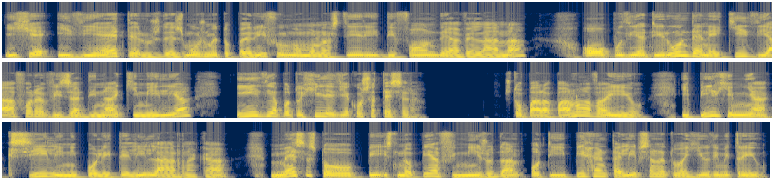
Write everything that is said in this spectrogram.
Είχε ιδιαίτερους δεσμούς με το περίφημο μοναστήρι Ντιφόντε Αβελάνα, όπου διατηρούνταν εκεί διάφορα βυζαντινά κοιμήλια ήδη από το 1204. Στο παραπάνω Αβαΐο υπήρχε μια ξύλινη πολυτελή λάρνακα μέσα στο, στην οποία φημίζονταν ότι υπήρχαν τα λείψανα του Αγίου Δημητρίου.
